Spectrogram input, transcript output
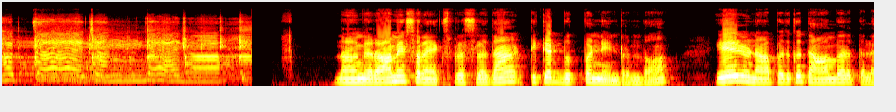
भक्तचन्दना நாங்கள் ராமேஸ்வரம் எக்ஸ்பிரஸில் தான் டிக்கெட் புக் பண்ணிட்டு இருந்தோம் ஏழு நாற்பதுக்கு தாம்பரத்தில்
